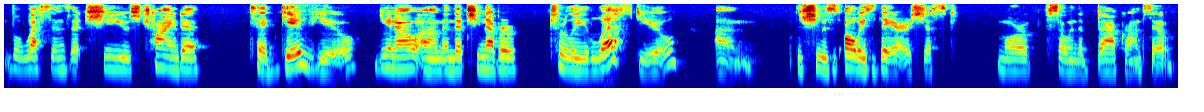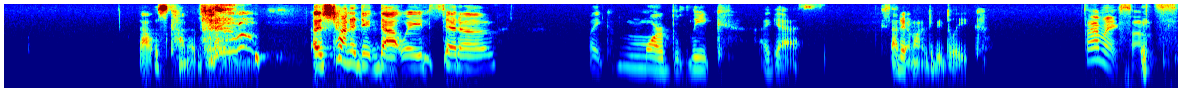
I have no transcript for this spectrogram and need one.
the lessons that she was trying to to give you, you know, um, and that she never truly left you. Um, that she was always there. It's just more of so in the background. So that was kind of I was trying to do it that way instead of like more bleak, I guess, because I didn't want it to be bleak. That makes sense.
